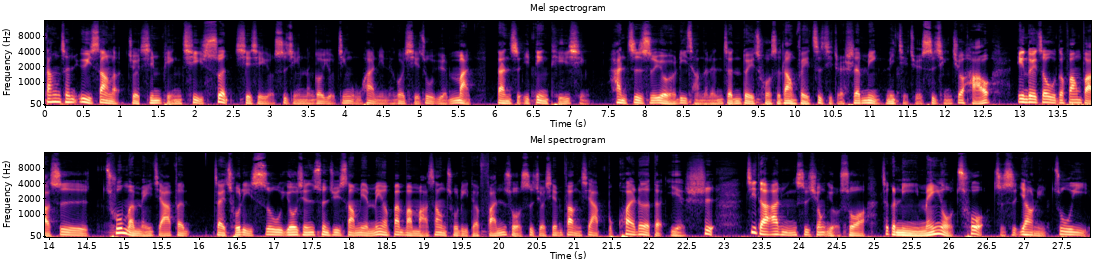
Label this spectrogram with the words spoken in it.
当真遇上了，就心平气顺。谢谢有事情能够有惊无憾，你能够协助圆满。但是一定提醒，和自私又有立场的人争对错，是浪费自己的生命。你解决事情就好。应对周五的方法是：出门没加分。在处理事务优先顺序上面，没有办法马上处理的繁琐事，就先放下。不快乐的也是。记得阿明师兄有说，这个你没有错，只是要你注意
